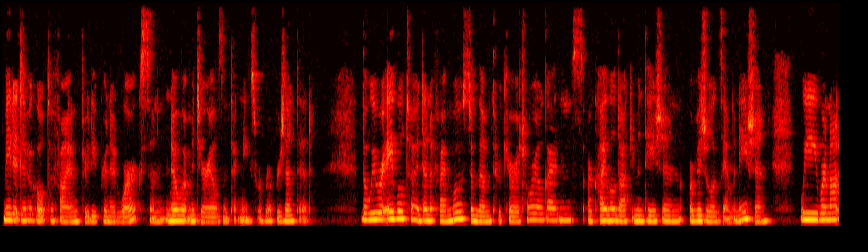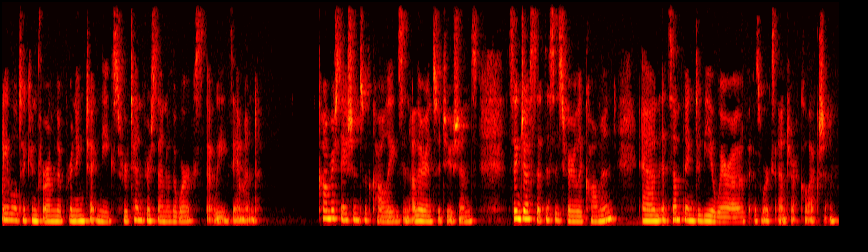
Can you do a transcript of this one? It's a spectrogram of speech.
made it difficult to find 3D printed works and know what materials and techniques were represented. Though we were able to identify most of them through curatorial guidance, archival documentation, or visual examination, we were not able to confirm the printing techniques for 10% of the works that we examined. Conversations with colleagues in other institutions suggest that this is fairly common, and it's something to be aware of as works enter a collection.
